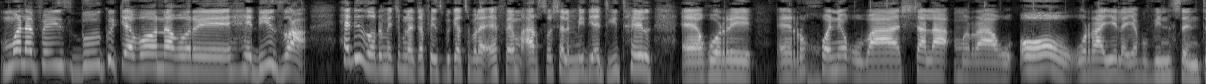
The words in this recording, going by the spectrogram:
mola facebook ke bona gore hediza. Hediza o rometse molatša facebook ya thobela fm r social media detail eh, gore eh, re kgone go ba šala morago. O o ra yela ya bo vincent.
